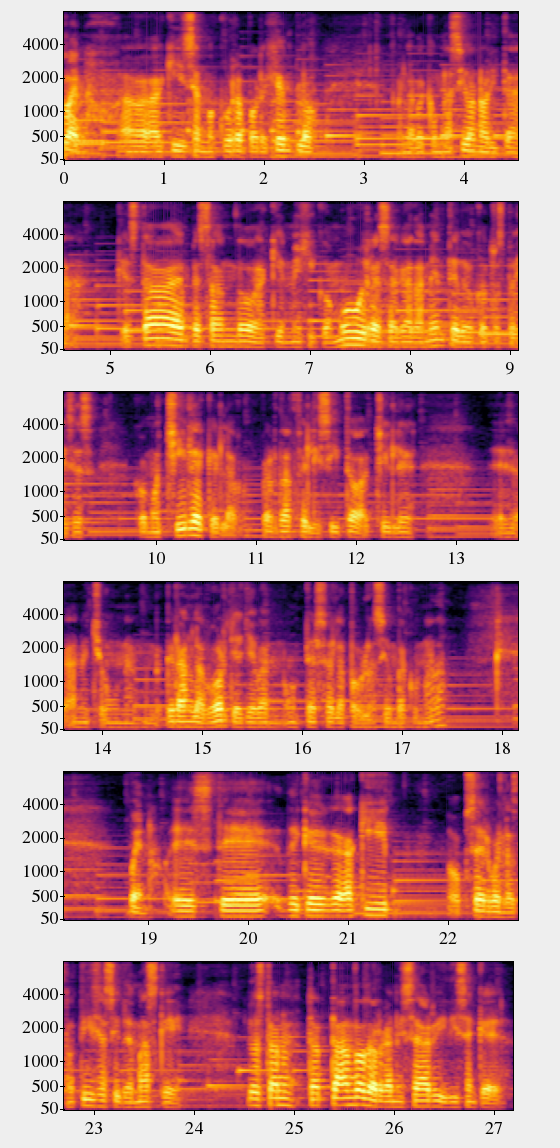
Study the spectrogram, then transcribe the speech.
bueno, aquí se me ocurre, por ejemplo, la vacunación ahorita que está empezando aquí en México muy rezagadamente, veo que otros países como Chile, que la verdad felicito a Chile, eh, han hecho una gran labor, ya llevan un tercio de la población vacunada. Bueno, este, de que aquí observo en las noticias y demás que lo están tratando de organizar y dicen que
